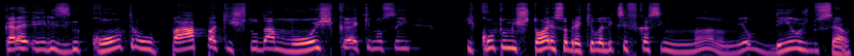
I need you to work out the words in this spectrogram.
O cara, eles encontram o papa que estuda mosca, que não sei e conta uma história sobre aquilo ali que você fica assim, mano, meu Deus do céu.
